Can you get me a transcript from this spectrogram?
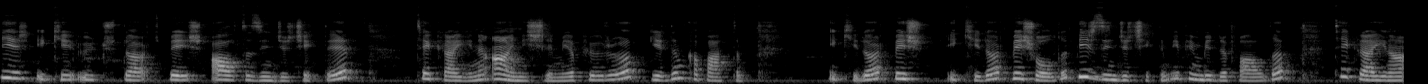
1, 2, 3, 4, 5, 6 zincir çektim. Tekrar yine aynı işlemi yapıyorum. Girdim kapattım. 2, 4, 5, 2, 4, 5 oldu. Bir zincir çektim. ipimi bir defa aldım. Tekrar yine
